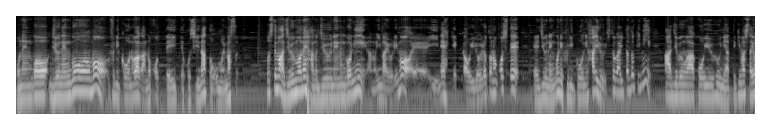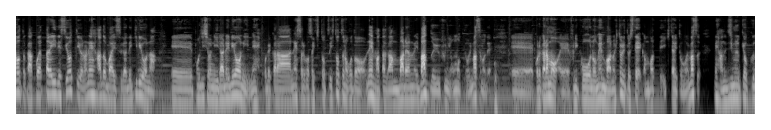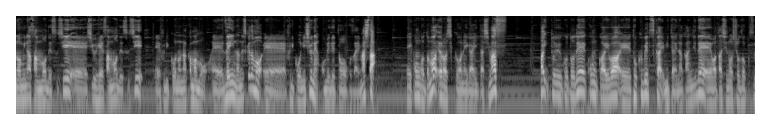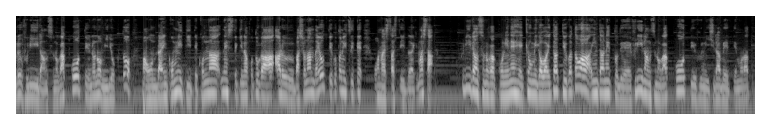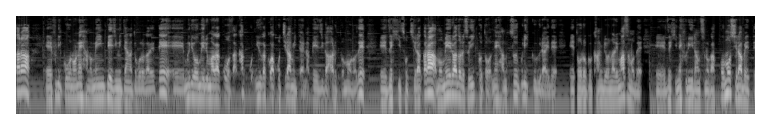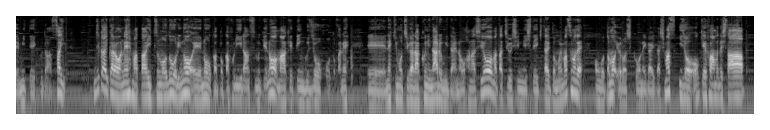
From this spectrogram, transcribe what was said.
5年後、10年後も振り子の輪が残っていってほしいなと思います。そしてまあ自分もね、あの10年後に、あの今よりも、えー、いいね、結果をいろいろと残して、え、10年後に振り子に入る人がいた時に、あ、自分はこういう風にやってきましたよとか、こうやったらいいですよっていうようなね、アドバイスができるような、えー、ポジションにいられるようにね、これからね、それこそ一つ一つのことをね、また頑張らねばという風に思っておりますので、えー、これからも、えー、振り子のメンバーの一人として頑張っていきたいと思います。ね、あの、事務局の皆さんもですし、えー、周平さんもですし、えー、振り子の仲間も、えー、全員なんですけども、えー、振り子2周年おめでとうございました。え、今後ともよろしくお願いいたします。はい。ということで、今回は、えー、特別会みたいな感じで、えー、私の所属するフリーランスの学校っていうのの魅力と、まあ、オンラインコミュニティってこんなね、素敵なことがある場所なんだよっていうことについてお話しさせていただきました。フリーランスの学校にね、興味が湧いたっていう方は、インターネットでフリーランスの学校っていう風に調べてもらったら、えー、振り子のね、あのメインページみたいなところが出て、えー、無料メルマガ講座、かっこ入学はこちらみたいなページがあると思うので、えー、ぜひそちらから、もうメールアドレス1個とね、あの2クリックぐらいで、え、登録完了になりますので、えー、ぜひね、フリーランスの学校も調べてみてください。次回からはね、またいつも通りの、えー、農家とかフリーランス向けのマーケティング情報とかね、えー、ね、気持ちが楽になるみたいなお話をまた中心にしていきたいと思いますので、今後ともよろしくお願いいたします。以上、OK ファームでした。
